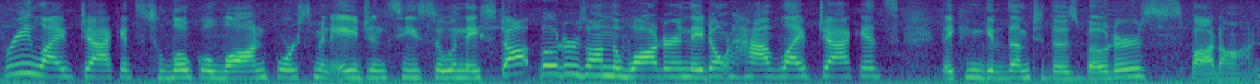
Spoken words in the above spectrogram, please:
free life jackets to local law enforcement agencies. So when they stop boaters on the water and they don't have life jackets, they can give them to those boaters spot on.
